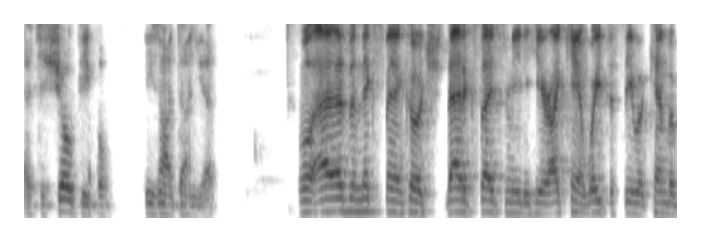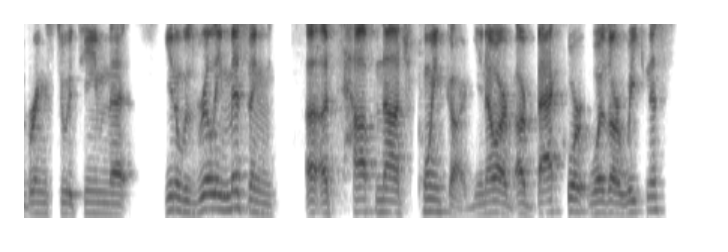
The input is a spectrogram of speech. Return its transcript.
as to show people he's not done yet. Well, as a Knicks fan coach, that excites me to hear. I can't wait to see what Kemba brings to a team that, you know, was really missing a, a top-notch point guard. You know, our, our backcourt was our weakness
